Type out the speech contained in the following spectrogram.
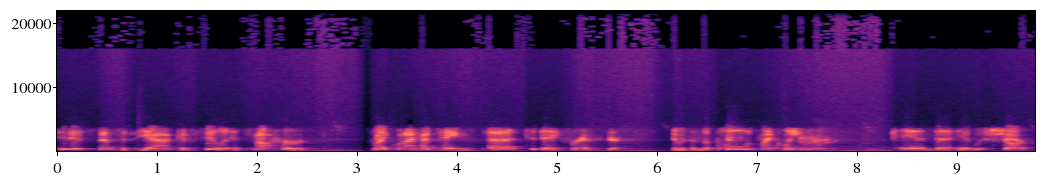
it is sensitive. Yeah, I can feel it. It's not hurt. Like when I had pain uh, today, for instance, it was in the pole of my clean, and uh, it was sharp.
